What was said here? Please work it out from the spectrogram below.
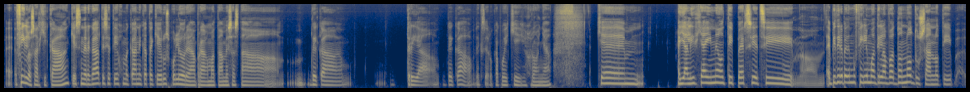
ε, φίλος αρχικά και συνεργάτης γιατί έχουμε κάνει κατά καιρούς πολύ ωραία πράγματα μέσα στα 13, 10, δεν ξέρω, κάπου εκεί χρόνια. Και μ, η αλήθεια είναι ότι πέρσι έτσι, ε, επειδή ρε παιδί μου φίλοι μου αντιλαμβανόντουσαν ότι ε,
